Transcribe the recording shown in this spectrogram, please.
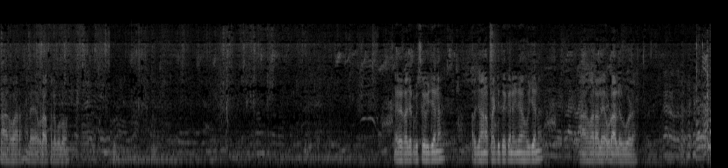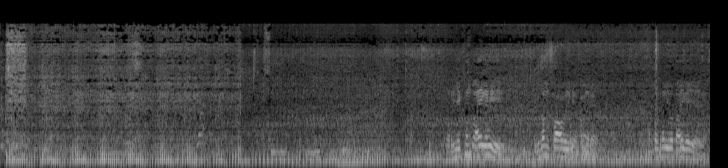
ar war ale oda अरे राजट विषय हो जाना और जहाँ पार्टी तक इन हो जाना और हमारा ले उड़ा ले रुआड़ा रिएक्शन तो आएगा ही एकदम स्वाभाविक है समझ रहे हो कंपलसरी वो तो है ही। आएगा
